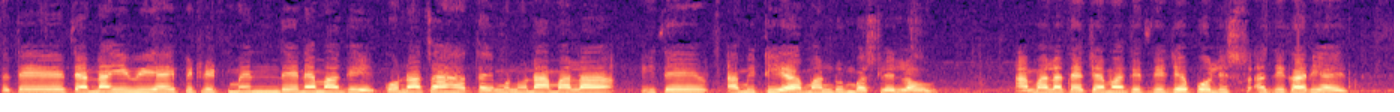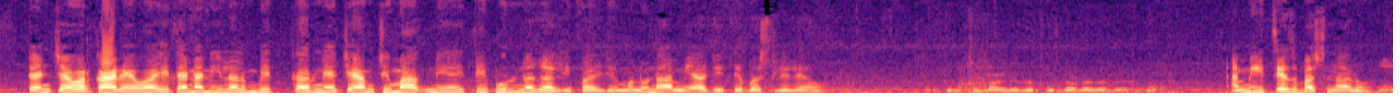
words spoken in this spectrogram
तर ते त्यांना ही व्ही आय पी ट्रीटमेंट देण्यामागे कोणाचा हात आहे म्हणून आम्हाला इथे आम्ही ठिया मांडून बसलेलो आहोत. आम्हाला त्याच्यामागे ते जे पोलीस अधिकारी आहेत त्यांच्यावर कार्यवाही त्यांना निलंबित करण्याची आमची मागणी आहे ती पूर्ण झाली पाहिजे म्हणून आम्ही आज इथे बसलेले आहोत. तुमची मागणी जर पूर्ण नाही झाल्या आम्ही इथेच बसणार आहोत.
